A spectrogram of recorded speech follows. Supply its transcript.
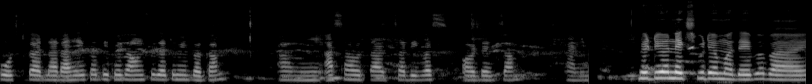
पोस्ट करणार आहे. तर तिथे जाऊनसुद्धा तुम्ही बघा. आणि असा होता आजचा दिवस ऑर्डरचा आणि भेटूया नेक्स्ट व्हिडिओमध्ये बाय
